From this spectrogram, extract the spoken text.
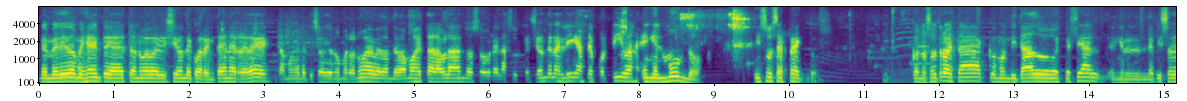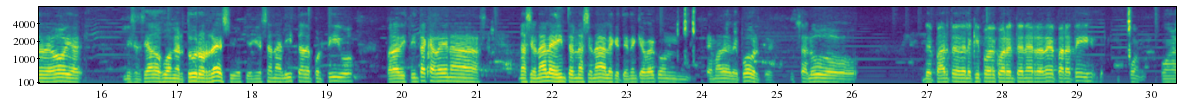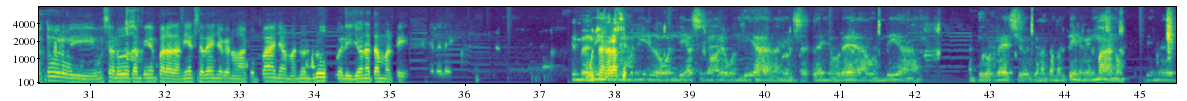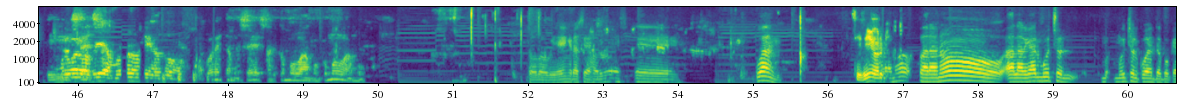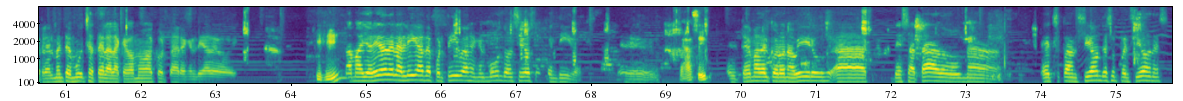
Bienvenido mi gente a esta nueva edición de Cuarentena RD. Estamos en el episodio número 9 donde vamos a estar hablando sobre la suspensión de las ligas deportivas en el mundo y sus efectos. Con nosotros está como invitado especial en el episodio de hoy el licenciado Juan Arturo Recio, quien es analista deportivo para distintas cadenas nacionales e internacionales que tienen que ver con temas de deporte. Un saludo de parte del equipo de Cuarentena RD para ti, Juan, Arturo, y un saludo también para Daniel Cedeño que nos acompaña, Manuel Brupel y Jonathan Martín en el elenco. Muchas gracias. Bienvenido, buen día señores, buen día Daniel Cedeño Brea, buen día Arturo Recio, Jonathan Martínez, mi hermano. Dime de ti, muy buenos días, muy buenos días a todos. Cuéntame César, ¿cómo vamos? ¿Cómo vamos? Todo bien, gracias a Dios. Eh, Juan, Sí, señor. Para no, alargar mucho el, mucho el cuento, porque realmente es mucha tela la que vamos a cortar en el día de hoy. La mayoría de las ligas deportivas en el mundo han sido suspendidas. Eh, ah, sí. El tema del coronavirus ha desatado una expansión de suspensiones,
